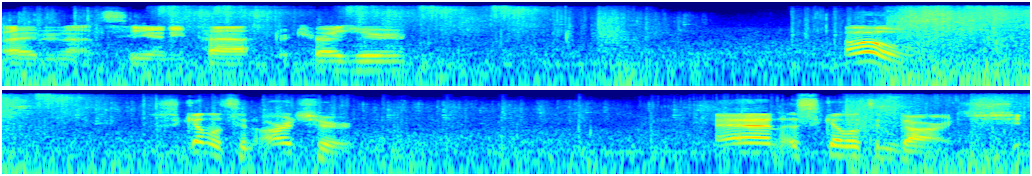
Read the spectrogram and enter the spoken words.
I do not see any path for treasure. Oh! Skeleton archer. And a skeleton guard. Shit.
